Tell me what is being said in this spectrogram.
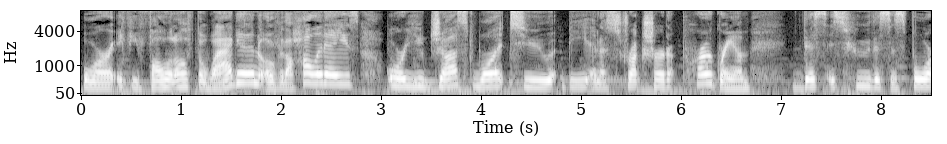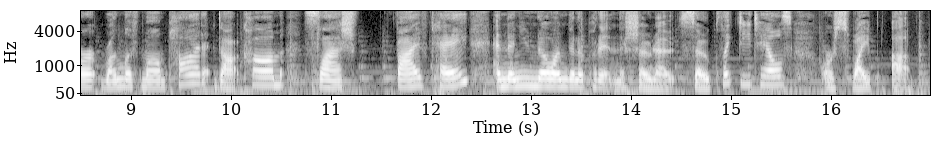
or if you've fallen off the wagon over the holidays, or you just want to be in a structured program this is who this is for. runliftmompod.com slash 5K. And then you know I'm going to put it in the show notes. So click details or swipe up.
